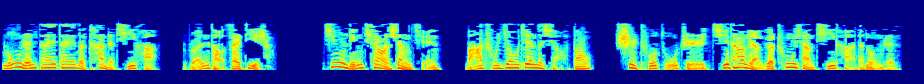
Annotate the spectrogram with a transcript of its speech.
龙人呆呆的看着提卡软倒在地上。精灵跳向前，拔出腰间的小刀，试图阻止其他两个冲向提卡的龙人。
